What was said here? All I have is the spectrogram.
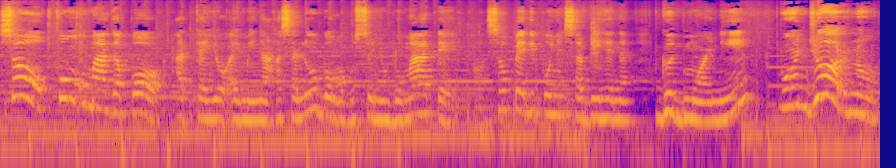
So, kung umaga po at kayo ay may nakasalubong o gusto nyong bumate, oh, so pwede po nyong sabihin na good morning. Buongiorno.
